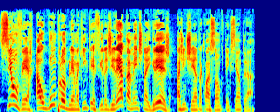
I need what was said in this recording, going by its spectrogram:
Se houver algum problema que interfira diretamente na igreja, a gente entra com a ação que tem que se entrar.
